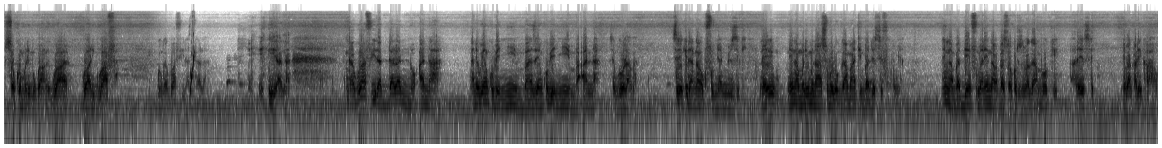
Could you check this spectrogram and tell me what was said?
Sooka omulimu gwange gwa- gwali gwafa. Gwe nga gwafiira ddala. Ana nga gwafiira ddala nno ana nga ne bwenkuba ennyimba nze nkuba ennyimba ana zegolaba sirekeranga okufulumya music. Naye naye nga mulimu nasobola okugamba nti mbadde sifulumya. Naye nga mbadde nfulumya naye nga babasokotozi bagamba ok aleese ne bakalekaawo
